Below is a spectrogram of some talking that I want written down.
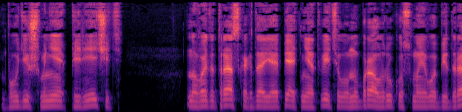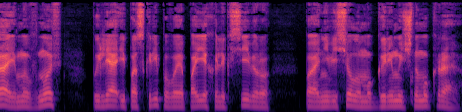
Будешь мне перечить?» Но в этот раз, когда я опять не ответил, он убрал руку с моего бедра, и мы вновь пыля и поскрипывая, поехали к северу по невеселому горемычному краю.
